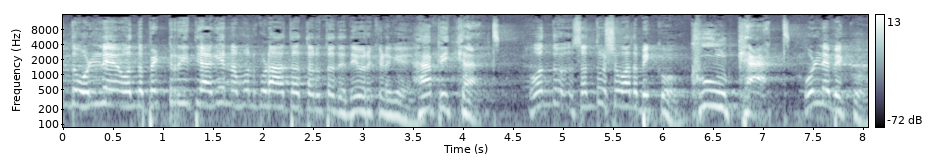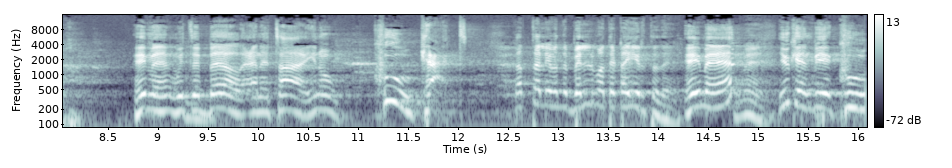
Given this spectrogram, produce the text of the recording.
ಒಂದು ಒಳ್ಳೆ ಒಂದು pet ರೀತಿಯಾಗಿ ನಮ್ಮನ್ನು ಕೂಡ ಆತ ತರುತ್ತದೆ ದೇವರ ಕೆಳಗೆ Happy cat. ಒಂದು ಸಂತೋಷವಾದ ಬೆಕ್ಕು Cool cat. ಒಳ್ಳೆ ಬೆಕ್ಕು Amen. With a bell and a tie. You know, cool cat. ಕತ್ತಲ್ಲಿ ಒಂದು ಬೆಲ್ ಮತ್ತೆ ಟೈ ಇರ್ತದೆ Amen. Amen. You can be a cool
